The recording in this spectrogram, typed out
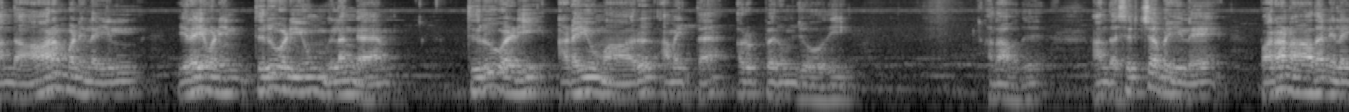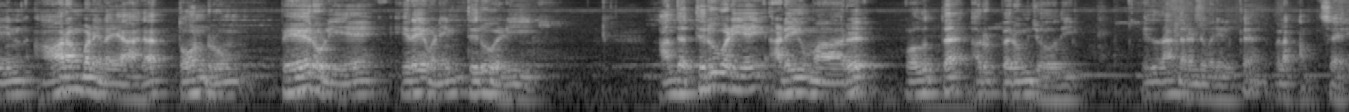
அந்த ஆரம்ப நிலையில் இறைவனின் திருவடியும் விளங்க திருவடி அடையுமாறு அமைத்த அருட்பெரும் ஜோதி. அதாவது அந்த சிற்சபையிலே பரநாத நிலையின் ஆரம்ப நிலையாக தோன்றும் பேரொளியே இறைவனின் திருவடி. அந்த திருவடியை அடையுமாறு வகுத்த அருட்பெரும் ஜோதி. இதுதான் இந்த ரெண்டு வரிகளுக்கு விளக்கம். சரி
